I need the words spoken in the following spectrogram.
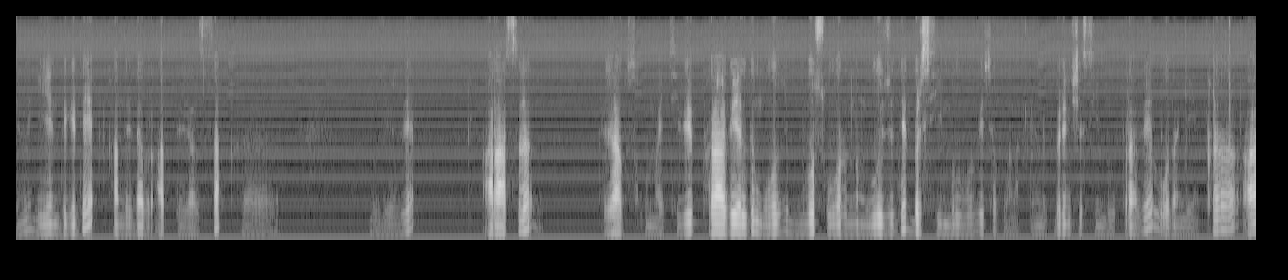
демек ендігіде қандай да бір атты жазсақ бұл жерде арасы жабысып қалмайды себебі пробелдің өзі бос орынның өзі де бір символ болып есептелінеді демек бірінші символ пробел одан кейін q a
